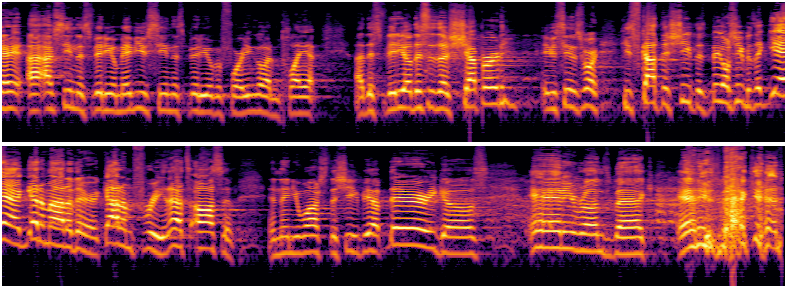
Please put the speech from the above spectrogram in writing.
Okay, I've seen this video. Maybe you've seen this video before. You can go ahead and play it. Uh, this video, this is a shepherd. Have you seen this before? He's got this sheep, this big old sheep. He's like, yeah, get him out of there. Got him free. That's awesome. And then you watch the sheep. Yep, there he goes. And he runs back. And he's back in.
